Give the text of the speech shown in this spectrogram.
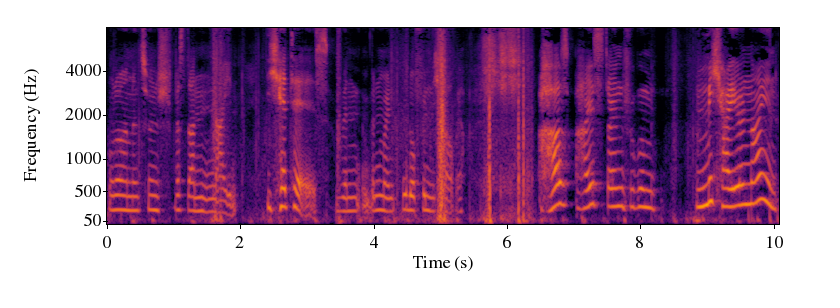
Bruder, eine Schwester, nein. Ich hätte es, wenn, wenn mein Bruder fündig wäre. Heißt deine Figur mit Michael? Nein.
